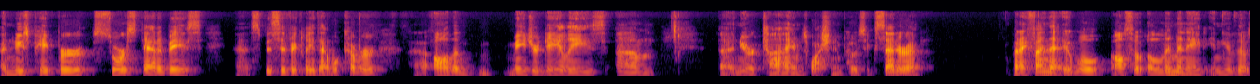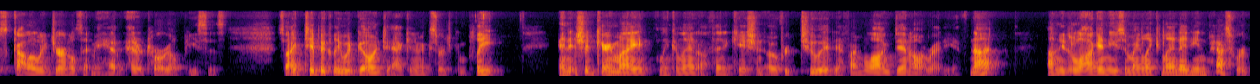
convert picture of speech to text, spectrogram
a newspaper source database uh, specifically that will cover uh, all the major dailies, um, uh, New York Times, Washington Post, etc. But I find that it will also eliminate any of those scholarly journals that may have editorial pieces. So I typically would go into Academic Search Complete, and it should carry my Lincoln Land authentication over to it if I'm logged in already. If not, I'll need to log in using my Lincoln Land ID and password.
